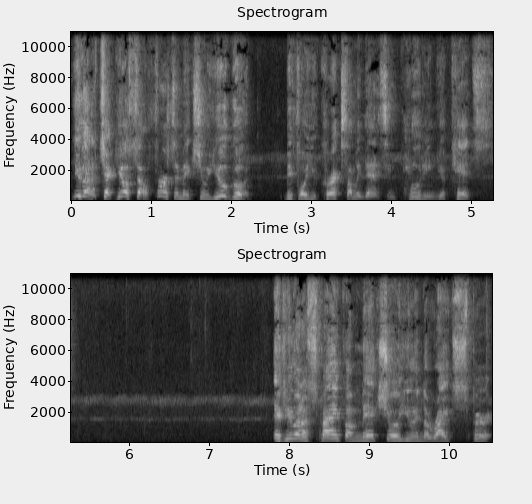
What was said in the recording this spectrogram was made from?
You got to check yourself first and make sure you're good before you correct something that is including your kids. If you're going to spank them, make sure you're in the right spirit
